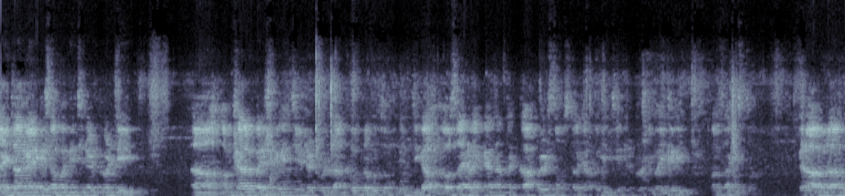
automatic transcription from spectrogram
రైతాంగానికి సంబంధించినటువంటి అంశాలు పరిష్కరించేటటువంటి దాంట్లో ప్రభుత్వం పూర్తిగా వ్యవసాయ రంగాన్ని అంత కార్పొరేట్ సంస్థలకు అప్పగించేటటువంటి వైఖరి కొనసాగిస్తుంది. రాను రాను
